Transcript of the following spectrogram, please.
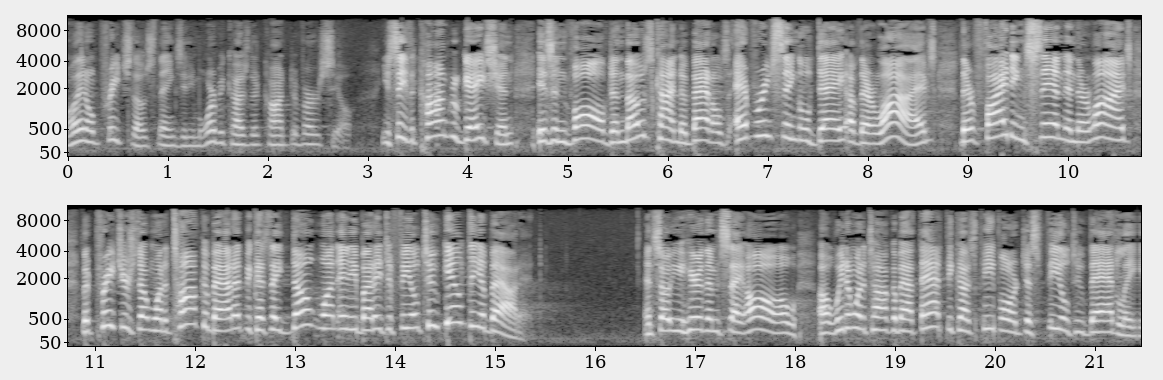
Well, they don't preach those things anymore because they're controversial. You see, the congregation is involved in those kind of battles every single day of their lives. They're fighting sin in their lives, but preachers don't want to talk about it because they don't want anybody to feel too guilty about it. And so you hear them say, oh, oh, we don't want to talk about that because people are just feel too badly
